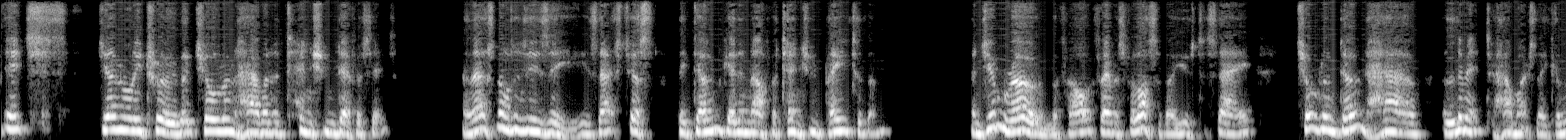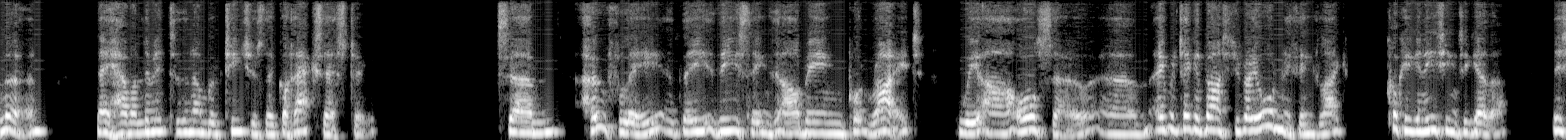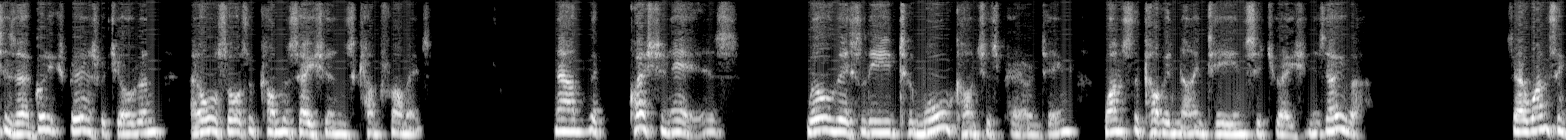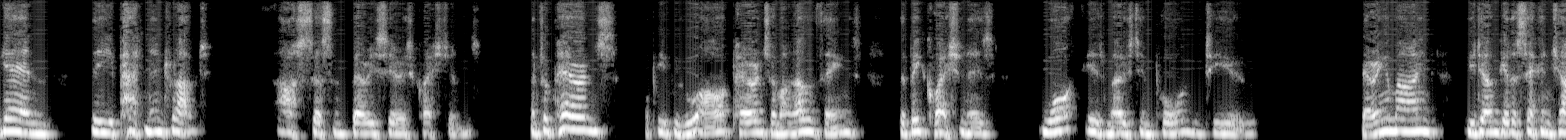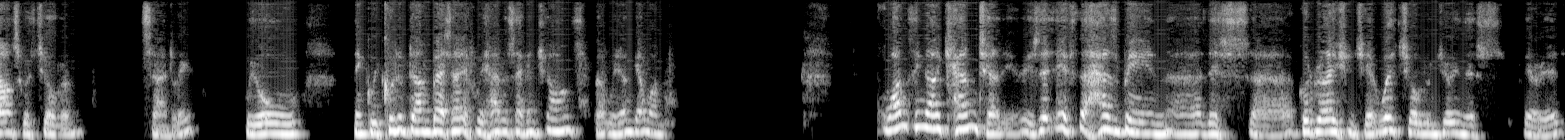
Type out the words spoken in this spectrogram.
It's generally true that children have an attention deficit. And that's not a disease. That's just they don't get enough attention paid to them. And Jim Rohn, the famous philosopher, used to say, children don't have a limit to how much they can learn. They have a limit to the number of teachers they've got access to. Um, hopefully the, these things are being put right. We are also um, able to take advantage of very ordinary things like cooking and eating together. This is a good experience for children and all sorts of conversations come from it. Now, the question is, will this lead to more conscious parenting once the COVID-19 situation is over? So once again, the pattern interrupt asks us some very serious questions. And for parents, or people who are parents, among other things, the big question is, what is most important to you? Bearing in mind, you don't get a second chance with children, sadly. We all think we could have done better if we had a second chance, but we don't get one. One thing I can tell you is that if there has been uh, this uh, good relationship with children during this period,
